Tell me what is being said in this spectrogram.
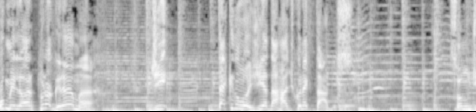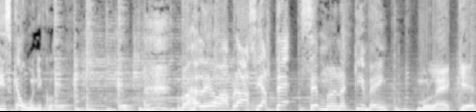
o melhor programa de tecnologia da Rádio Conectados. Só não disse que é o único. Valeu, abraço e até semana que vem, moleque.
